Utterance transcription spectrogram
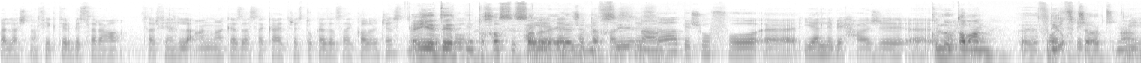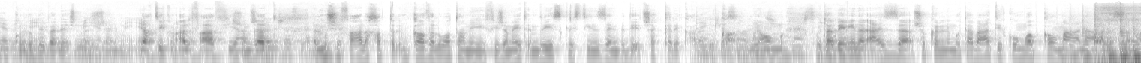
بلشنا فيه كثير بسرعة. صار في هلا عندنا كذا psychiatrist وكذا psychologist عيادات متخصصة للعلاج النفسي. نعم. بيشوفوا آه، يلي بحاجة آه، كله طبعا free of charge نعم كله ببلاش مجاني يعطيكم ألف عافية. عن جد. المشرفة على خط الإنقاذ الوطني في جمعية امبريس كريستين زين بدي أتشكرك على لقائنا so اليوم. متابعينا الأعزاء شكرا لمتابعتكم وابقوا معنا على السماع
